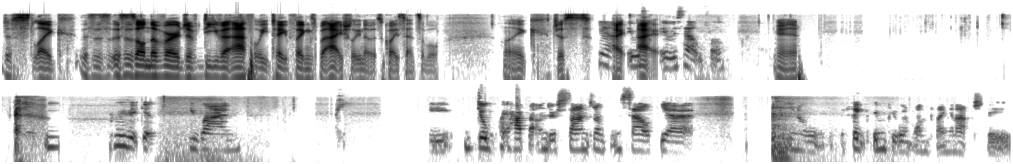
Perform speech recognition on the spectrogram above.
Just like this is this is on the verge of diva athlete type things, but actually no, it's quite sensible. Like just Yeah, I, it was, I it was helpful. yeah. Prove it gets you when don't quite have that understanding of themselves yet. You know, think they want one thing and actually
